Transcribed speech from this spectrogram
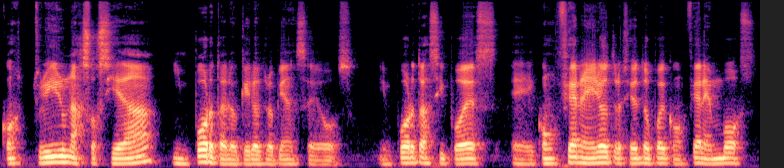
construir una sociedad, importa lo que el otro piense de vos. Importa si podés eh, confiar en el otro, si el otro puede confiar en vos.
